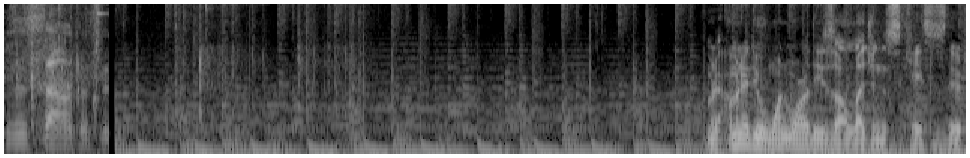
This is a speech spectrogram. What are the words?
This is sound of I'm gonna, I'm gonna do one more of these uh, Legends cases, dude.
